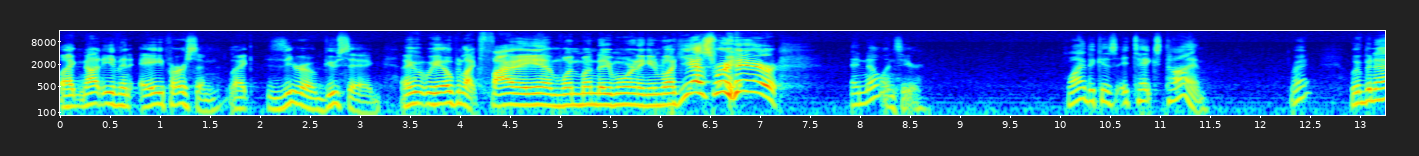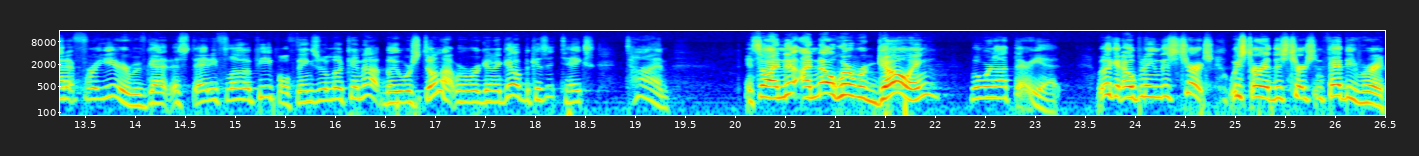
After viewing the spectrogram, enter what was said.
Like not even a person. Like zero goose egg. I think we opened like 5 a.m. one Monday morning and we're like, yes, we're here, and no one's here. Why? Because it takes time, right? We've been at it for a year. We've got a steady flow of people. Things are looking up, but we're still not where we're going to go because it takes time. And so I, knew, I know where we're going, but we're not there yet. We look at opening this church. We started this church in February.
